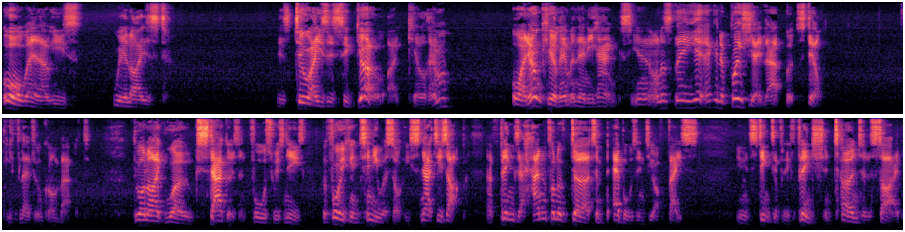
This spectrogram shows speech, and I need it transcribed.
or, you know, he's realised there's two ways could go. I kill him, or I don't kill him and then he hangs. Yeah, honestly, yeah, I can appreciate that, but still. He fled from combat. The one-eyed rogue staggers and falls to his knees. Before he continue assault, he snatches up and flings a handful of dirt and pebbles into your face. You instinctively flinch and turn to the side,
